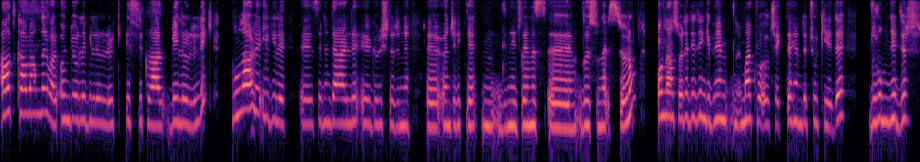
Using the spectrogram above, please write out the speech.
alt kavramları var. Öngörülebilirlik, istikrar, belirlilik. Bunlarla ilgili e, senin değerli e, görüşlerini e, öncelikle dinleyicilerimiz e, duysunlar istiyorum. Ondan sonra da dediğin gibi hem makro ölçekte hem de Türkiye'de durum nedir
